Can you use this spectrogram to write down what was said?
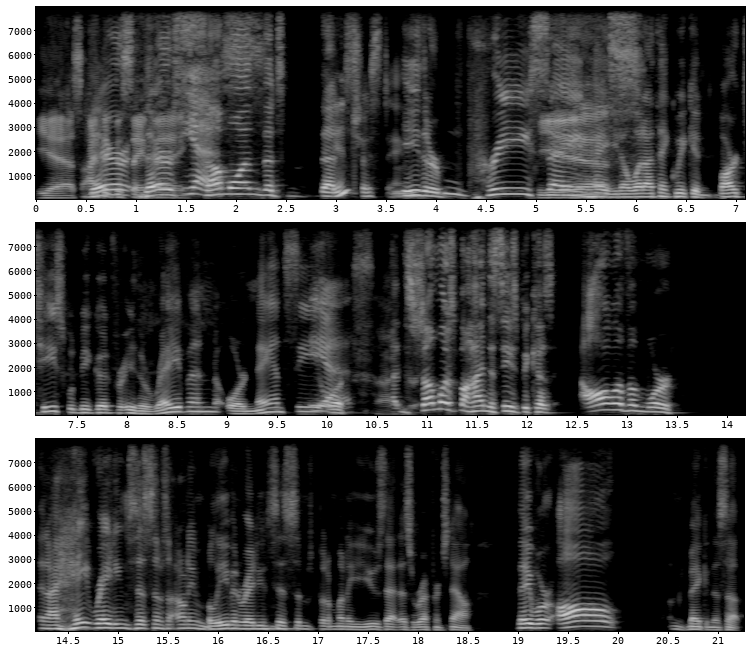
Yes, I there, think the same there's thing. Yes. someone that's that's Interesting. either Hmm. pre saying, "Hey, you know what? I think we could." Bartise would be good for either Raven or Nancy or yes. I agree. someone's behind the scenes because all of them were and i hate rating systems i don't even believe in rating systems but i'm going to use that as a reference now they were all i'm making this up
